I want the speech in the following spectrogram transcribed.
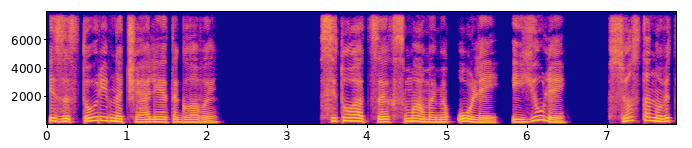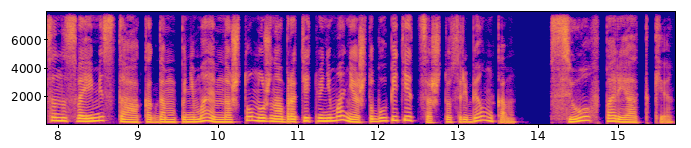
из истории в начале этой главы. В ситуациях с мамами Олей и Юлей все становится на свои места, когда мы понимаем, на что нужно обратить внимание, чтобы убедиться, что с ребенком все в порядке.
